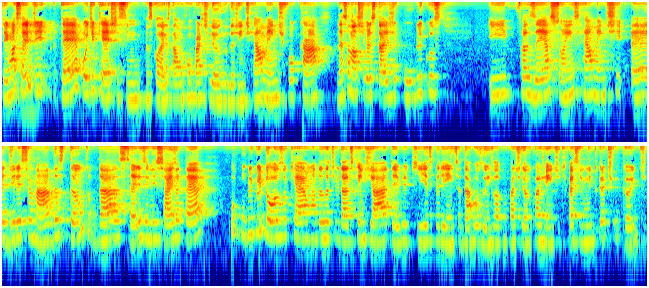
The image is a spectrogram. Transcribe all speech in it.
tem uma série de até podcast, assim, os colegas estavam compartilhando da gente realmente focar nessa nossa diversidade de públicos e fazer ações realmente é, direcionadas tanto das séries iniciais até o público idoso, que é uma das atividades que a gente já teve aqui, a experiência da Rosângela compartilhando com a gente, que vai ser muito gratificante.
